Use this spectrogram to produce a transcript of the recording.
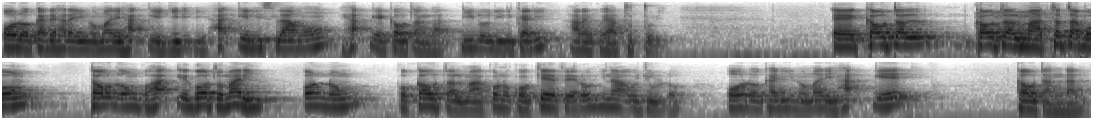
oɗo kadi haray ino mari haqqeji ɗiɗi. Haqqe l'islam on e haqqe kawtal ngal. Ɗiɗo ɗiɗi kadi hara ko ha tuttuwi. E kawtal kawtal ma tataɓo on tawɗo on ko haqqe goto mari on ɗon ko kawtal ma kono ko kefeero hina o julɗo. Oɗo kadi no mari haqqe kawtal ngal.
